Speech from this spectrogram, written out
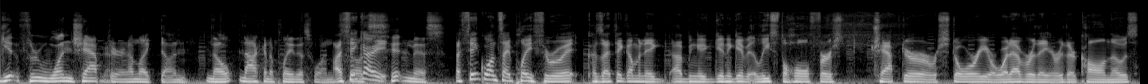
get through one chapter, and I'm like done. Nope, not gonna play this one. I So think it's I- hit and miss. I think once I play through it, because I think I'm gonna I'm gonna give it at least the whole first chapter or story or whatever they are they're calling those,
